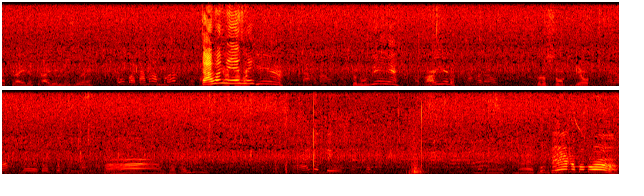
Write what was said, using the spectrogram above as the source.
A traíra traiu Josué. O pai tá mamando. Tava mesmo, hein? Aqui, né? Eu não vi, né? Atraíram. Pelo som que deu. Não, não, porque eu dou um pouquinho na minha. Ah, então tá aí. Ai, meu Deus. Não pega, um né?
